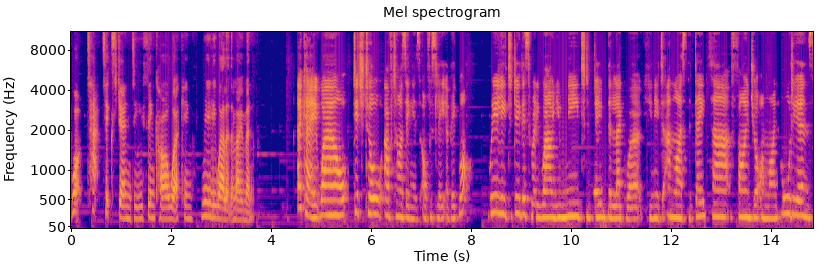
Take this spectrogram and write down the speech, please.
What tactics, Jen, do you think are working really well at the moment? Okay, well, digital advertising is obviously a big one. Really, to do this really well, you need to do the legwork. You need to analyze the data, find your online audience,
